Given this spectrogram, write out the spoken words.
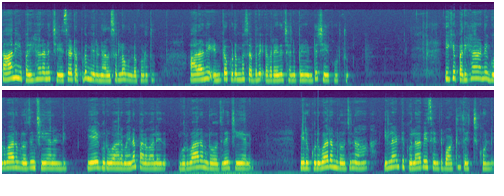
కానీ ఈ పరిహారాన్ని చేసేటప్పుడు మీరు నెలసరిలో ఉండకూడదు. అలానే ఇంట్లో కుటుంబ సభ్యులు ఎవరైనా చనిపోయి ఉంటే చేయకూడదు. ఇక పరిహారాన్ని గురువారం రోజున చేయాలండి. ఏ గురువారమైనా పర్వాలేదు. గురువారం రోజునే చేయాలి. మీరు గురువారం రోజున ఇలాంటి గులాబీ సెంటు బాటిల్ తెచ్చుకోండి.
